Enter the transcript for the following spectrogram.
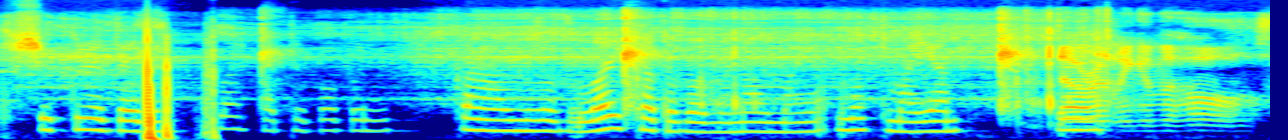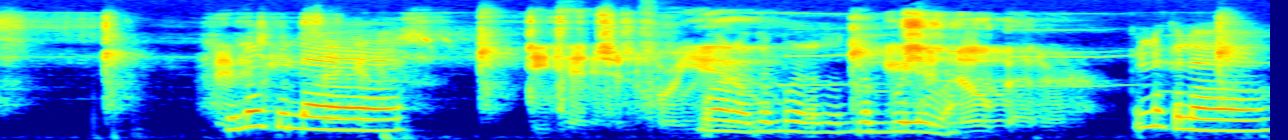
teşekkür ederim. Like atıp abone kanalımıza da like atıp abone olmayı unutmayın. Güle 15 güle. Bu arada burada da Blue var. Güle güle.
